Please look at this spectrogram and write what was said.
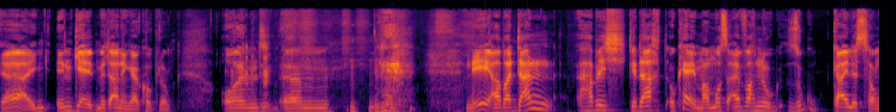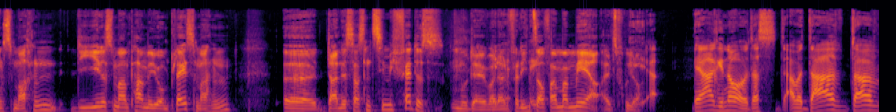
Ja, ja, in, in Geld mit Anhängerkupplung. Und ähm, nee, aber dann habe ich gedacht, okay, man muss einfach nur so geile Songs machen, die jedes Mal ein paar Millionen Plays machen. Äh, dann ist das ein ziemlich fettes Modell, weil dann verdienst du auf einmal mehr als früher. Ja, ja, genau. Das, aber da, da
